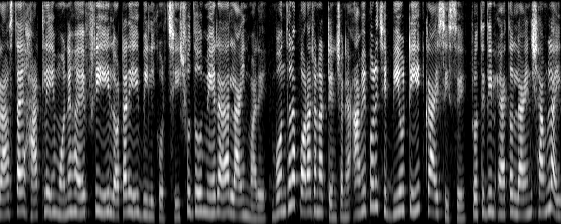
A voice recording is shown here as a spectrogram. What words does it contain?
রাস্তায় হাঁটলেই মনে হয় ফ্রি লটারি বিলি করছি। শুধু মেয়েরা লাইন মারে। বন্ধুরা পড়াশোনার টেনশনে। আমি পড়েছি বিউটি ক্রাইসিসে। প্রতিদিন এত লাইন সামলাই,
